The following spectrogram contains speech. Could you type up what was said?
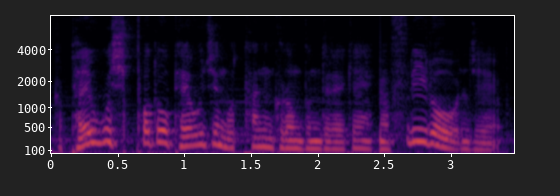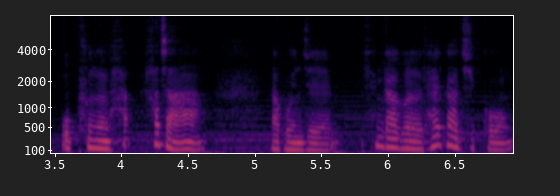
그러니까 배우고 싶어도 배우지 못하는 그런 분들에게 free로 이제 오픈을 하, 자라고 이제 생각을 해가지고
